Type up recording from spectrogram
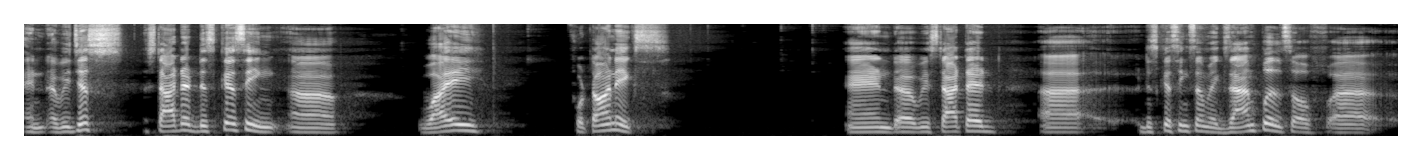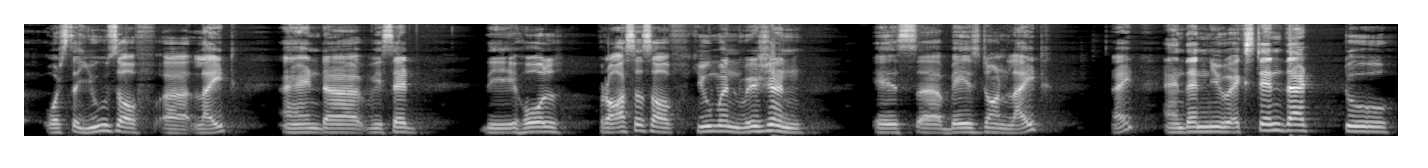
and we just started discussing uh, why photonics and uh, we started uh, discussing some examples of uh, what's the use of uh, light. And uh, we said the whole process of human vision is based on light right? And then you extend that to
